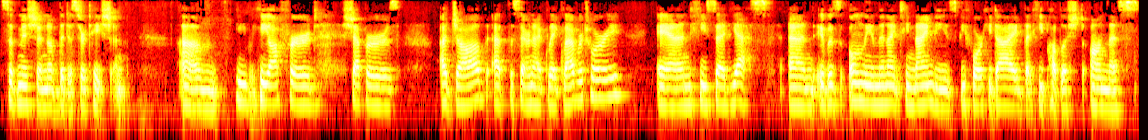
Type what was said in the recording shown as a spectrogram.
submission of the dissertation. Um, he, he, offered Schepers a job at the Saranac Lake Laboratory, and he said yes. And it was only in the 1990s, before he died, that he published on this.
